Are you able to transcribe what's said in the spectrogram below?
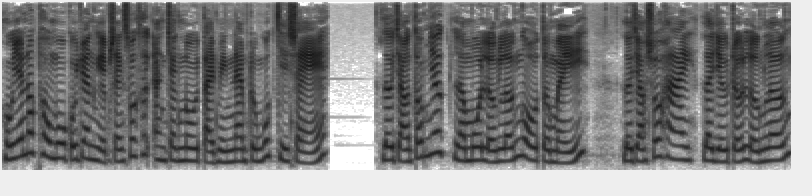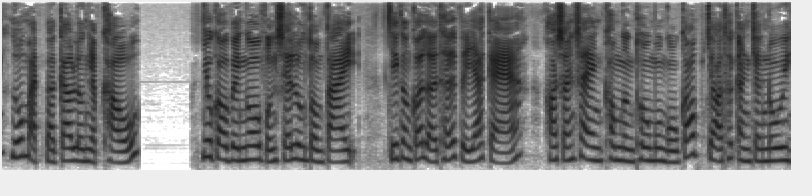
Một giám đốc thu mua của doanh nghiệp sản xuất thức ăn chăn nuôi tại miền Nam Trung Quốc chia sẻ, lựa chọn tốt nhất là mua lượng lớn ngô từ Mỹ, lựa chọn số 2 là dự trữ lượng lớn lúa mạch và cao lương nhập khẩu. Nhu cầu về ngô vẫn sẽ luôn tồn tại, chỉ cần có lợi thế về giá cả, họ sẵn sàng không ngừng thu mua ngũ cốc cho thức ăn chăn nuôi.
